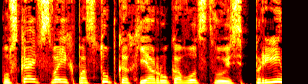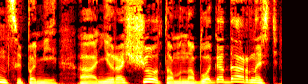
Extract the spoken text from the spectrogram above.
Пускай в своих поступках я руководствуюсь принципами, а не расчетом на благодарность,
